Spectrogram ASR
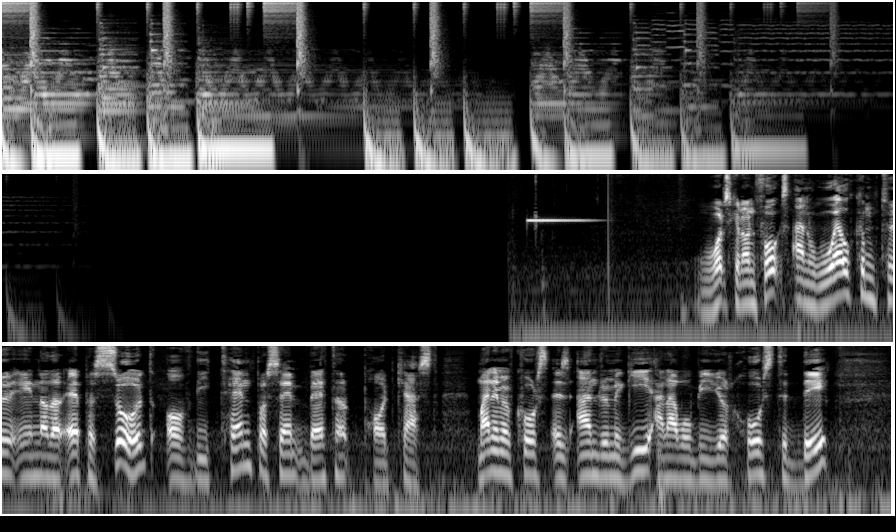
What's going on, folks, and welcome to another episode of the 10% Better podcast. My name, of course, is Andrew McGee, and I will be your host today.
